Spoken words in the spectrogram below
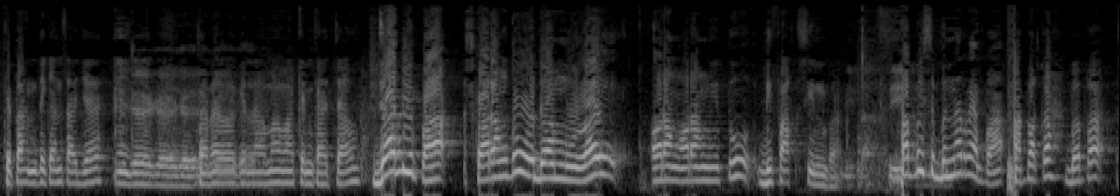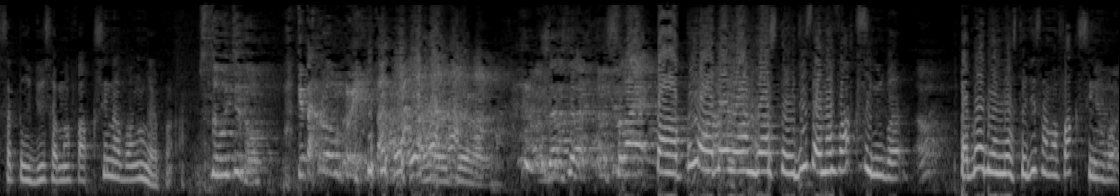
kita hentikan saja. Oke oke oke. Karena makin lama makin kacau. Jadi Pak, sekarang tuh udah mulai orang-orang itu divaksin Pak. Divaksin. Tapi sebenarnya Pak, apakah Bapak setuju sama vaksin apa enggak Pak? setuju dong kita pemerintah Tapi ada yang nggak setuju sama vaksin Pak. Tapi ada yang nggak setuju sama vaksin Pak.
